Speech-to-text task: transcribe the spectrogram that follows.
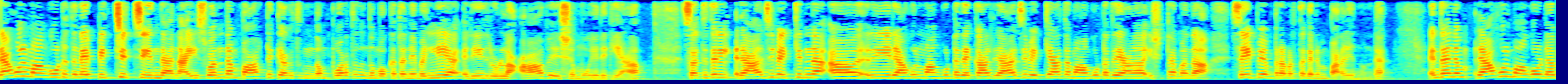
രാഹുൽ മാങ്കൂട്ടത്തിനെ പിച്ചി ചീന്താനായി സ്വന്തം പാർട്ടിക്കകത്തു നിന്നും പുറത്തു നിന്നും ഒക്കെ തന്നെ വലിയ രീതിയിലുള്ള ആവേശം ഉയരുകയാണ്. സത്യത്തിൽ രാജിവെക്കുന്ന ഈ രാഹുൽ മാങ്കൂട്ടത്തെക്കാൾ രാജിവെക്കാത്ത മാങ്കൂട്ടത്തെയാണ് ഇഷ്ടമെന്ന് സി പി എം പ്രവർത്തകരും പറയുന്നുണ്ട്. എന്തായാലും രാഹുൽ മാങ്കൂട്ടം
